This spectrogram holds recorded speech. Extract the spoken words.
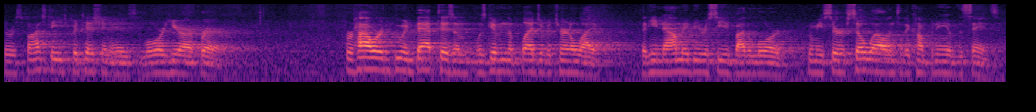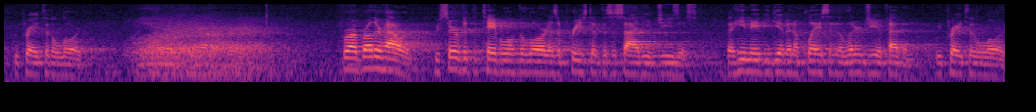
The response to each petition is, Lord, hear our prayer. For Howard, who in baptism was given the pledge of eternal life, that he now may be received by the Lord, whom he served so well into the company of the saints, we pray to the Lord. Lord For our brother Howard, who served at the table of the Lord as a priest of the Society of Jesus, that he may be given a place in the liturgy of heaven, we pray to the Lord.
